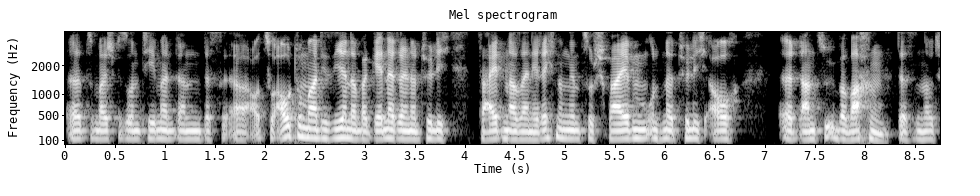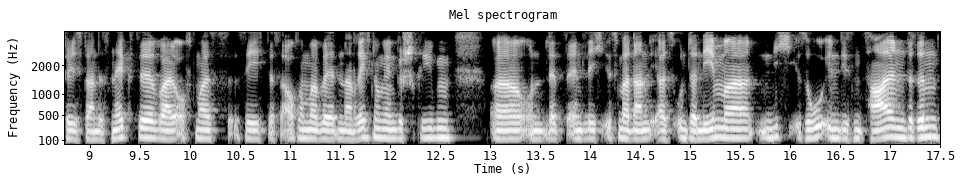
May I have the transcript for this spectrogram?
äh, zum Beispiel so ein Thema dann das äh, zu automatisieren, aber generell natürlich zeitnah seine Rechnungen zu schreiben und natürlich auch dann zu überwachen. Das ist natürlich dann das nächste, weil oftmals sehe ich das auch immer, werden dann Rechnungen geschrieben äh, und letztendlich ist man dann als Unternehmer nicht so in diesen Zahlen drin,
